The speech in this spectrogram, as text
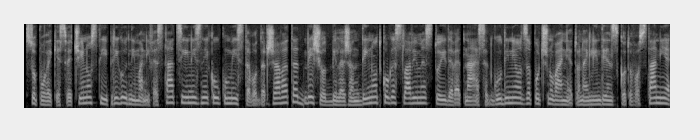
Со повеќе свечености и пригодни манифестации низ неколку места во државата беше одбележан денот кога славиме 119 години од започнувањето на Илинденското востание,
